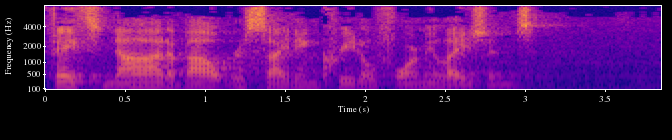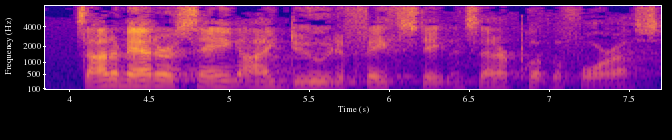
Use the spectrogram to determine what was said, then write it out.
faith's not about reciting creedal formulations. It's not a matter of saying I do to faith statements that are put before us.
